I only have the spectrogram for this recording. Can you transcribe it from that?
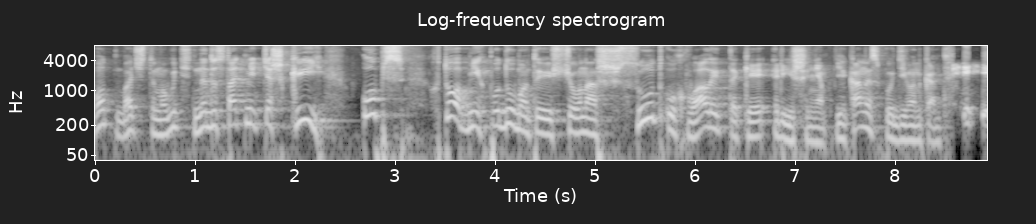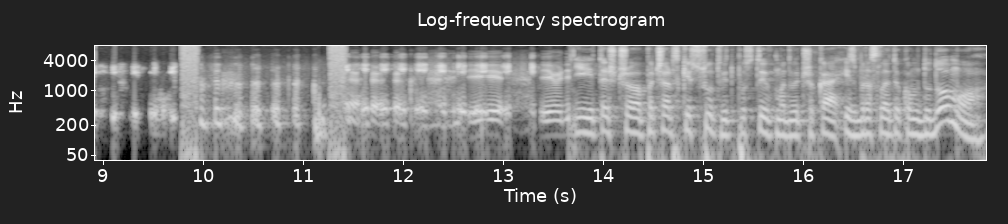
от бачите, мабуть, недостатньо тяжкий. Упс, хто б міг подумати, що наш суд ухвалить таке рішення? Яка несподіванка? І те, що Печерський суд відпустив Медведчука із браслетиком додому,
